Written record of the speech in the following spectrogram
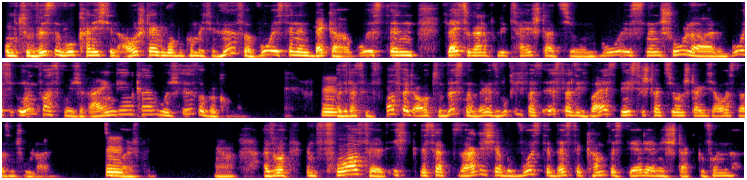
um zu wissen, wo kann ich denn aussteigen, wo bekomme ich denn Hilfe, wo ist denn ein Bäcker, wo ist denn vielleicht sogar eine Polizeistation, wo ist ein Schulladen, wo ist irgendwas, wo ich reingehen kann, wo ich Hilfe bekomme. Mhm. Also das im Vorfeld auch zu wissen. Und wenn jetzt wirklich was ist, dass ich weiß, nächste Station steige ich aus, da ist ein Schulladen zum Mhm. Beispiel. Ja, also im Vorfeld, ich, deshalb sage ich ja bewusst, der beste Kampf ist der, der nicht stattgefunden hat.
